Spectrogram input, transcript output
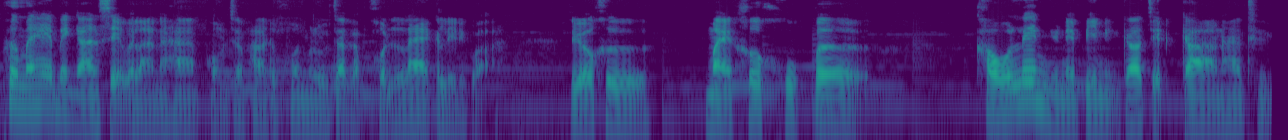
เพื่อไม่ให้เป็นการเสียเวลานะฮะ ผมจะพาทุกคนมารู้จักกับคนแรกกันเลยดีกว่าหรือก็คือไมเคิลคูเปอร์เขาเล่นอยู่ในปี 1979 นะฮะ ถึง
